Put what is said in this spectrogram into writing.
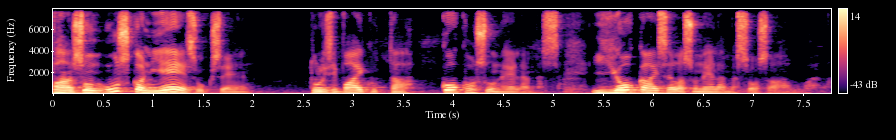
Vaan sun uskon Jeesukseen tulisi vaikuttaa koko sun elämässä, jokaisella sun elämässä osa-alueella.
